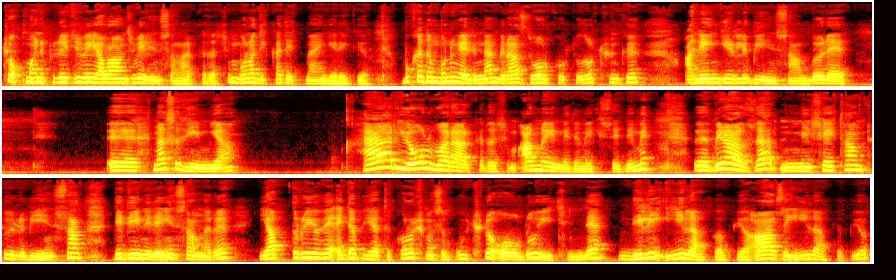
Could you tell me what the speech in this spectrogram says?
Çok manipüleci ve yalancı bir insan arkadaşım. Buna dikkat etmen gerekiyor. Bu kadın bunun elinden biraz zor kurtulur. Çünkü alengirli bir insan. Böyle e, nasıl diyeyim ya? Her yol var arkadaşım. Anlayın ne demek istediğimi. Ee, Biraz da şeytan tüylü bir insan. Dediğini de insanları yaptırıyor ve edebiyatı konuşması güçlü olduğu için de dili iyi laf yapıyor. Ağzı iyi laf yapıyor.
